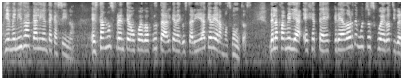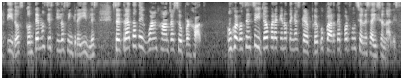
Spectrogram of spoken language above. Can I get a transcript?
bienvenido a Caliente Casino. Estamos frente a un juego frutal que me gustaría que viéramos juntos. De la familia EGT, creador de muchos juegos divertidos con temas y estilos increíbles, se trata de 100 Super Hot. Un juego sencillo para que no tengas que preocuparte por funciones adicionales.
